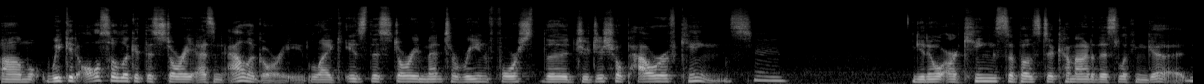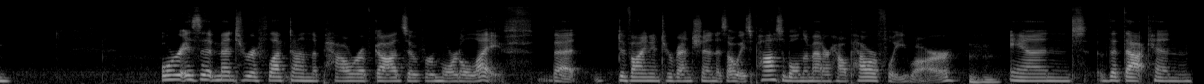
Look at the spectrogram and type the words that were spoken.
Um, we could also look at this story as an allegory. Like, is this story meant to reinforce the judicial power of kings? You know, are kings supposed to come out of this looking good? Or is it meant to reflect on the power of gods over mortal life? That divine intervention is always possible no matter how powerful you are, and that that can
